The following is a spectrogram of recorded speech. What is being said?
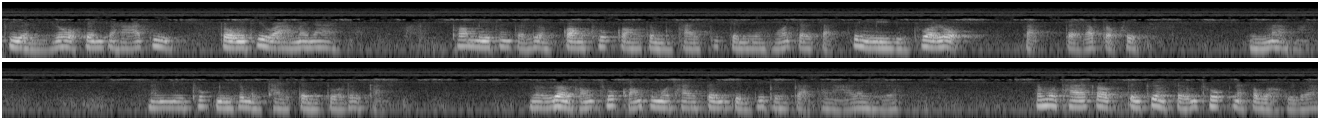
เกลื่อนโลกเป็นจะหาที่ ตรงที่วางไม่ได้ เพราะมีตั้งแต่เรื่องกองทุกกองสมุทัยที่เป็นในหัวใจจัดซึ่งมีอยู่ทั่วโลกจัดแต่ละประเภทมีมากมายมันมีทุกมีสมุทัยเต็มตัวด้วยกันเรื่องของทุกข์ของสมุทัยเป็นสิ่งที่พึงปรารถนาและเหลือ สมุทัยก็เป็นเครื่องเสริมทุกข์นะก็บอกอยู่แล้ว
